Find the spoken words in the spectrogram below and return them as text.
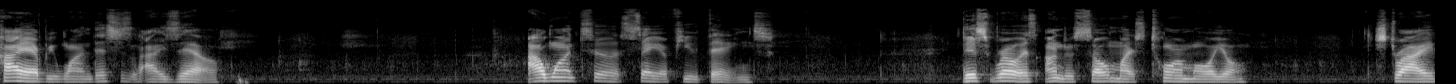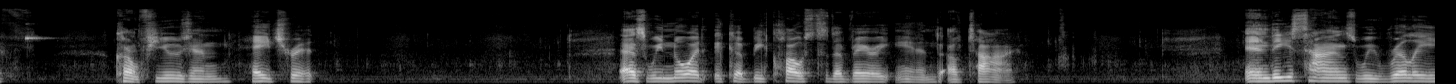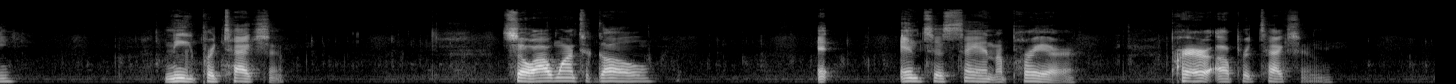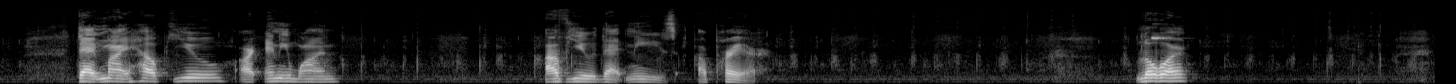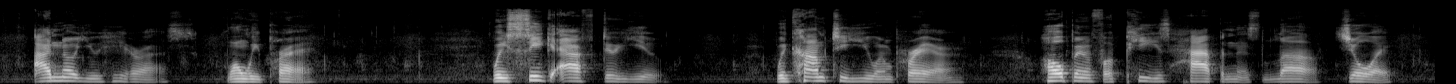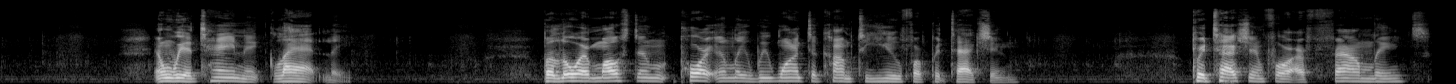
Hi everyone, this is Isaiah. I want to say a few things. This world is under so much turmoil, strife, confusion, hatred. As we know it, it could be close to the very end of time. In these times, we really need protection. So I want to go into saying a prayer, prayer of protection that might help you or anyone of you that needs a prayer. Lord, I know you hear us when we pray. We seek after you. We come to you in prayer, hoping for peace, happiness, love, joy. And we attain it gladly. But Lord, most importantly, we want to come to you for protection. Protection for our families,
